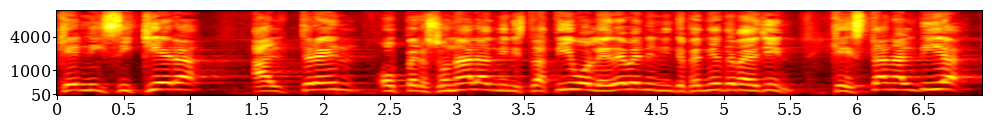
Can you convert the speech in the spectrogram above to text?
que ni siquiera al tren o personal administrativo le deben en Independiente Medellín, que están al día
